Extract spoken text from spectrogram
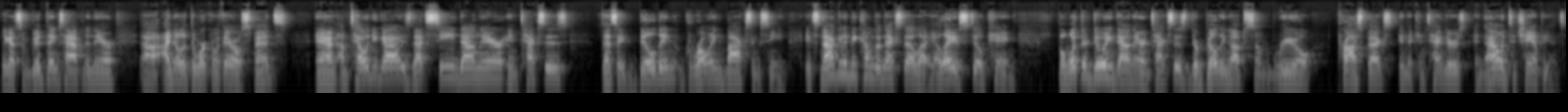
they got some good things happening there. Uh, I know that they're working with Errol Spence. And I'm telling you guys, that scene down there in Texas, that's a building, growing boxing scene. It's not going to become the next LA. LA is still king. But what they're doing down there in Texas, they're building up some real prospects into contenders and now into champions.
